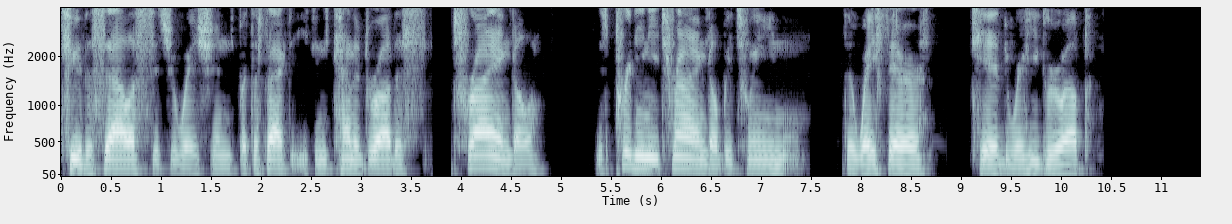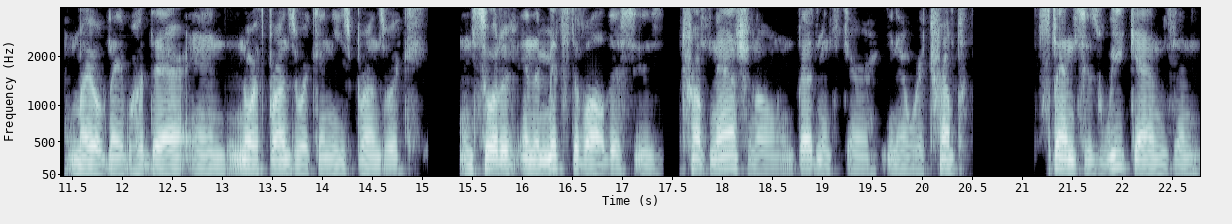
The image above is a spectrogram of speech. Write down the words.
to the Salas situation, but the fact that you can kind of draw this triangle, this pretty neat triangle between the Wayfair kid where he grew up in my old neighborhood there and North Brunswick and East Brunswick and sort of in the midst of all this is Trump National in Bedminster, you know, where Trump spends his weekends. And,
